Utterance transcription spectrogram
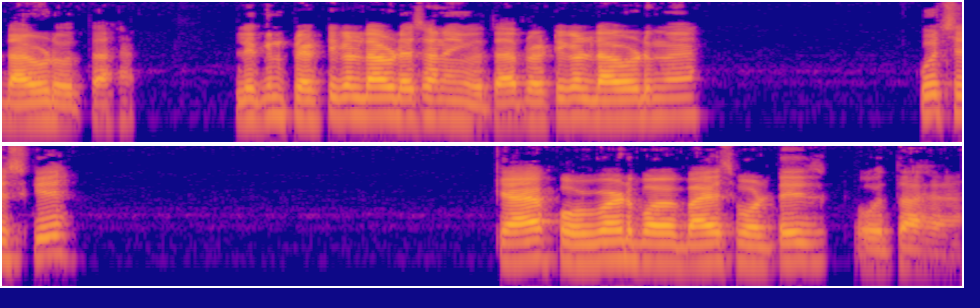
डायोड होता है। लेकिन प्रैक्टिकल डायोड ऐसा नहीं होता है। प्रैक्टिकल डायोड में कुछ इसके क्या है? फॉरवर्ड बायस वोल्टेज होता है।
